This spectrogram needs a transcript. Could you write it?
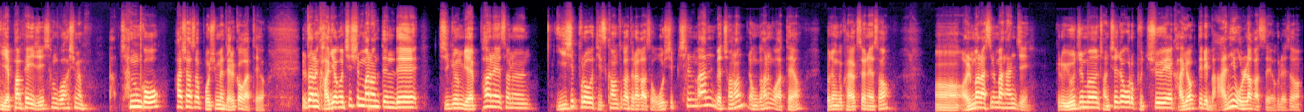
예판 페이지 참고하시면 참고 하셔서 보시면 될 것 같아요. 일단은 가격은 70만 원대인데 지금 예판에서는 20% 디스카운트가 들어가서 57만 몇천 원 정도 하는 것 같아요. 그 정도 가격선에서 어, 얼마나 쓸만한지 그리고 요즘은 전체적으로 부츠의 가격들이 많이 올라갔어요. 그래서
